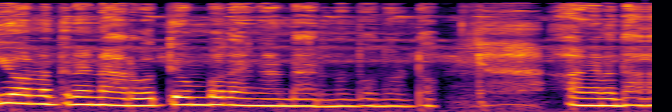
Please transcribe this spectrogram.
ഈ ഒരെണ്ണത്തിന് തന്നെ അറുപത്തി ഒമ്പത് എങ്ങാണ്ടായിരുന്നു തോന്നുന്നു കേട്ടോ. അങ്ങനെ ദാ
